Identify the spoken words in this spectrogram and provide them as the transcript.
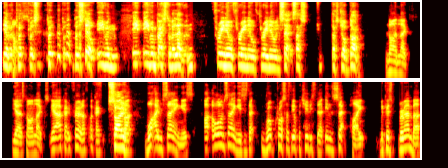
yeah, but but, stops. but but but but still, even even best of eleven, three 0 three 0 three 0 in sets. That's that's job done. nine legs. Yeah, it's nine legs. Yeah, okay, fair enough. Okay, So But what I'm saying is, all I'm saying is, is that Rob Cross has the opportunity there in the set play because remember,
